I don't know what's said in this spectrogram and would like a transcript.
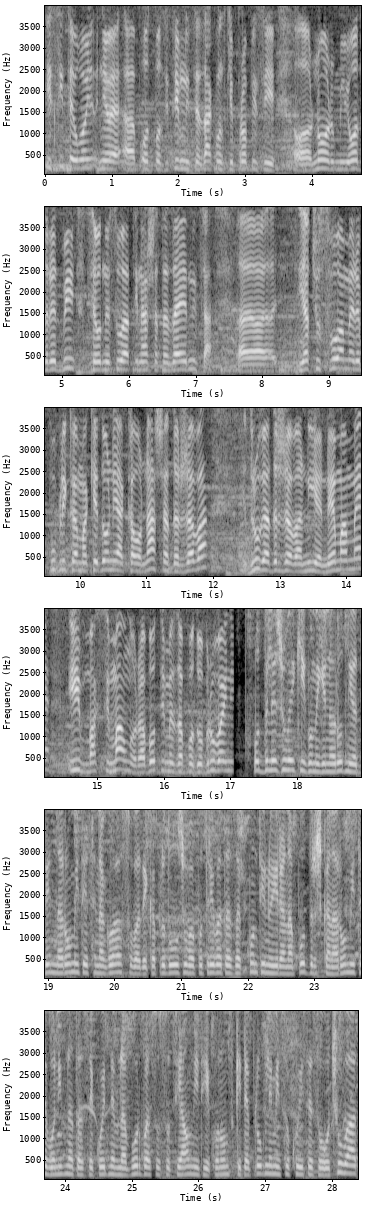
и сите од позитивните законски прописи, норми и одредби се однесуваат и нашата заедница. Ја чувствуваме Република Македонија као наша држава друга држава ние немаме и максимално работиме за подобрување. Одбележувајќи го меѓународниот ден на ромите се нагласува дека продолжува потребата за континуирана поддршка на ромите во нивната секојдневна борба со социјалните и економските проблеми со кои се соочуваат,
